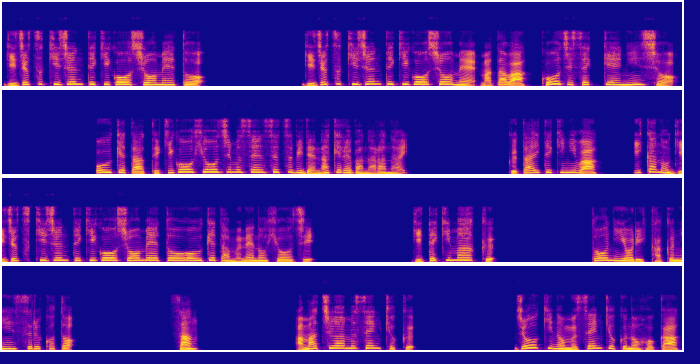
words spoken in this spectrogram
技術基準適合証明等、技術基準適合証明または工事設計認証を受けた適合表示無線設備でなければならない。具体的には、以下の技術基準適合証明等を受けた旨の表示、技的マーク等により確認すること。3. アマチュア無線局上記の無線局のほか、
